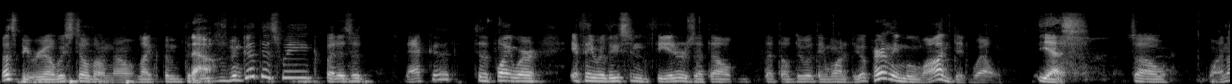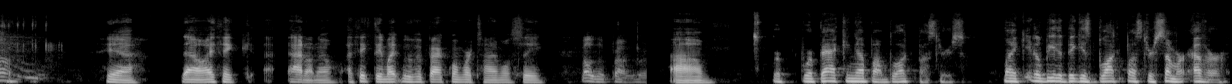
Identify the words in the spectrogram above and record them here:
Let's be real, we still don't know. Like the, the No. news has been good this week, but is it that good to the point where if they release it in the theaters that they'll that they'll do what they want to do? Apparently, Mulan did well, yes, so why not? yeah. No, I think I don't know. I think they might move it back one more time. We'll see. Oh, they probably will. Um, we're we're backing up on blockbusters. Like it'll be the biggest blockbuster summer ever,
